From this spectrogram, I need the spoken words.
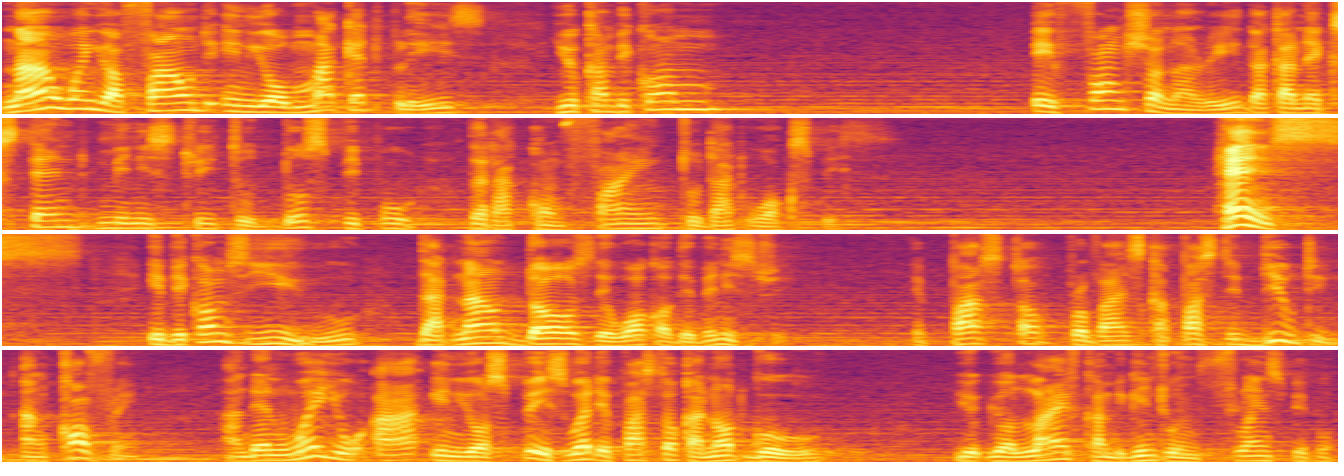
Now, when you are found in your marketplace, you can become a functionary that can extend ministry to those people that are confined to that workspace. Hence, it becomes you that now does the work of the ministry. A pastor provides capacity building and covering and then where you are in your space where the pastor cannot go, you, your life can begin to influence people.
